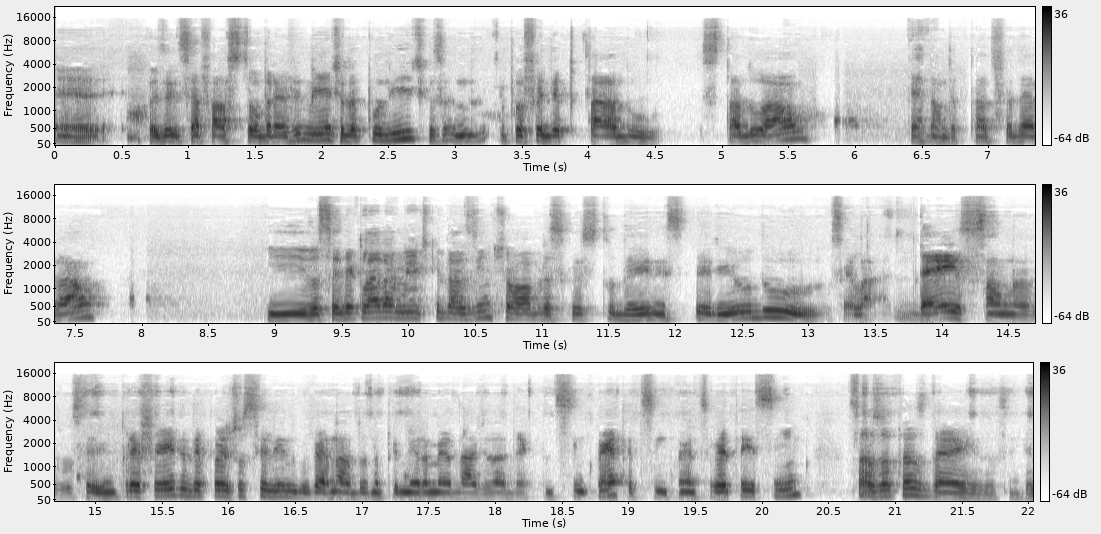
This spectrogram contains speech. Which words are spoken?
É, depois ele se afastou brevemente da política, depois foi deputado estadual, perdão, deputado federal, e você vê claramente que das 20 obras que eu estudei nesse período, sei lá, 10 são no Juscelino prefeito, e depois Juscelino governador na primeira metade da década de 50, de 50 a 55, são as outras 10. Assim, é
